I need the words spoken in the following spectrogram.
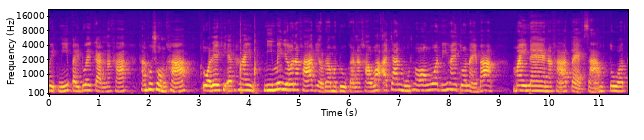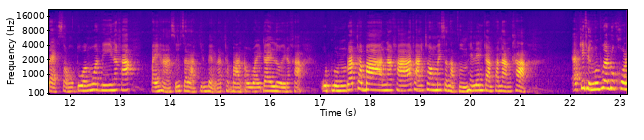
วิดนี้ไปด้วยกันนะคะ ท่านผู้ชมคะตัวเลขที่แอดให้มีไม่เยอะนะคะ เดี๋ยวเรามาดูกันนะคะ ว่าอาจารย์หมูทองงวดนี้ให้ตัวไหนบ้าง ไม่แน่นะคะ แตก 3 ตัวแตก 2 ตัวงวดนี้นะคะ ไปหาซื้อสลากกินแบ่งรัฐบาลเอาไว้ได้เลยนะคะ อุดหนุนรัฐบาลนะคะ ทางช่องไม่สนับสนุนให้เล่นการพนันค่ะแอดคิดถึงเพื่อนทุกคน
